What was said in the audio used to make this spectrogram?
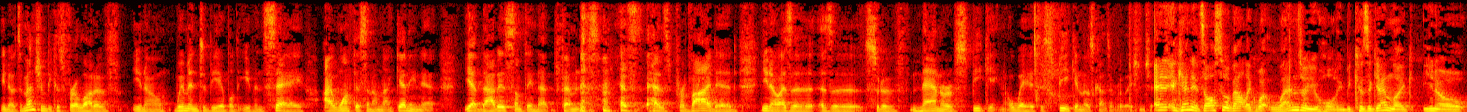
You know, dimension because for a lot of you know women to be able to even say, "I want this and I'm not getting it," yeah, that is something that feminism has has provided. You know, as a as a sort of manner of speaking, a way to speak in those kinds of relationships. And again, it's also about like what lens are you holding? Because again, like, you know,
